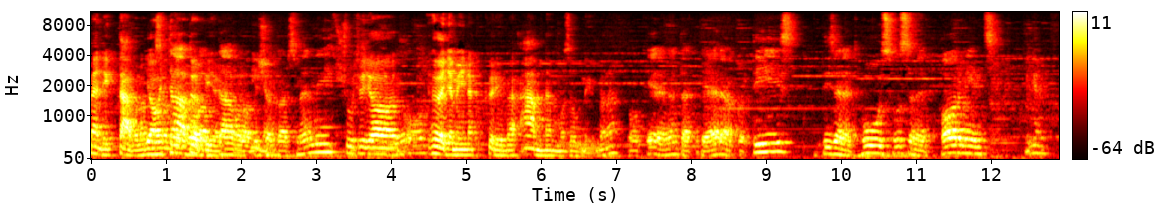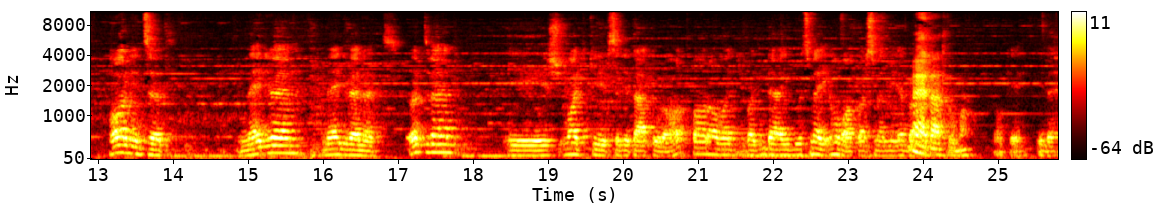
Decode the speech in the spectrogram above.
mennék távolabb. Ja, hogy távolabb, távolabb is akarsz menni. És úgy, hogy a Jó. hölgyeménynek a körébe ám nem mozognék bele. Oké, rendben, tehát ugye erre, akkor 10, 15, 20, 25, 30, Igen. 35, 40, 45, 50, és vagy kilépsz egyet ától a 60-ra, vagy, vagy idáig jutsz, mely, hova akarsz menni ebben? Mehet átlóba. Oké, ide.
